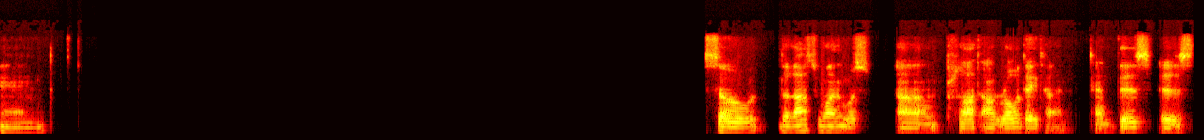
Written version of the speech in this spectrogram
And So the last one was um, plot on raw data, and this is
